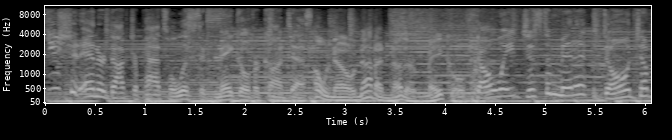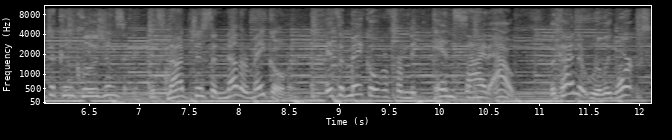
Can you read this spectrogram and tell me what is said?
You should enter Dr. Pat's Holistic Makeover Contest. Oh, no, not another makeover. Don't wait just a minute. Don't jump to conclusions. It's not just another makeover. It's a makeover from the inside out, the kind that really works.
